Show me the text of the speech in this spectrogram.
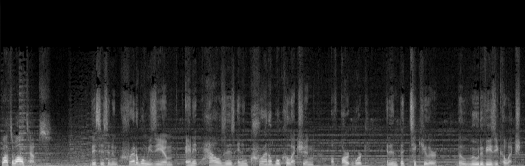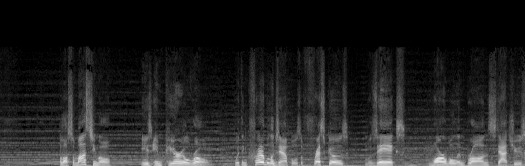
Palazzo Altemps. This is an incredible museum and it houses an incredible collection of artwork and in particular the Ludovisi collection. Palazzo Massimo is Imperial Rome, with incredible examples of frescoes, mosaics, marble and bronze statues.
